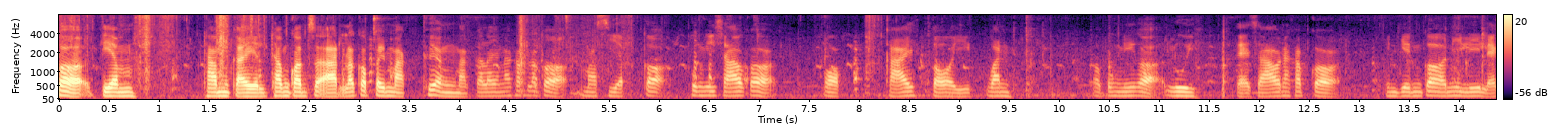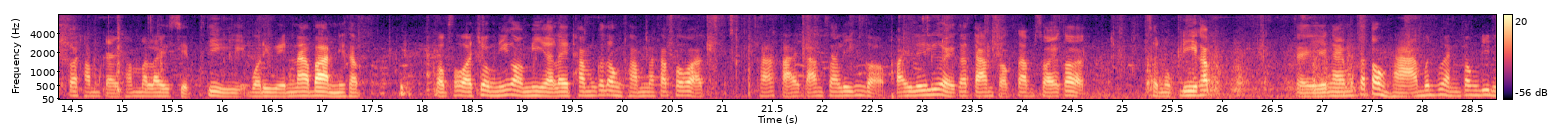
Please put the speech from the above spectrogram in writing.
ก็เตรียม ทำไก่ทำความสะอาดแล้วก็ไปหมักเครื่องหมักอะไรนะครับ แล้วก็มาเสียบก็พรุ่งนี้เช้าก็ออกขายต่ออีกวันก็พรุ่งนี้ก็ลุยแต่เช้านะครับ ก็เย็นๆก็นี่รีแลกก็ทำไก่ทำอะไรเสร็จที่บริเวณหน้าบ้านนี่ครับก็เพราะว่าช่วงนี้ก็มีอะไรทำก็ต้องทำนะครับ เพราะว่าค้าขายตามซาลิงก็ไปเรื่อยๆ ก็ตามสอกตามซอยก็สนุกดีครับ แต่ยังไงมันก็ต้องหาเพื่อนๆต้องดิ้น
